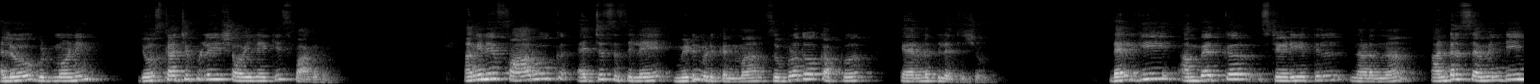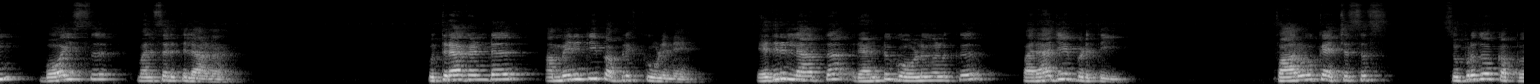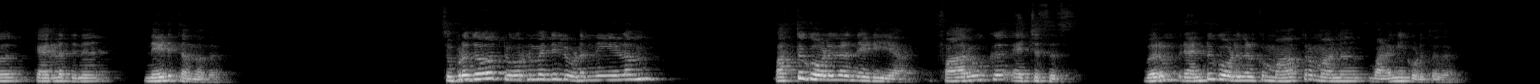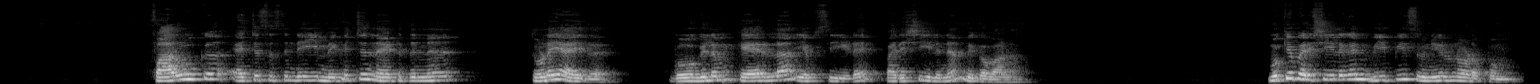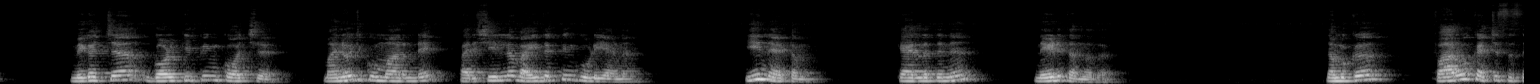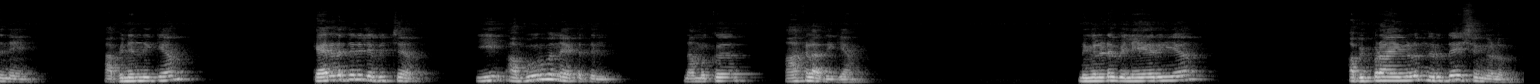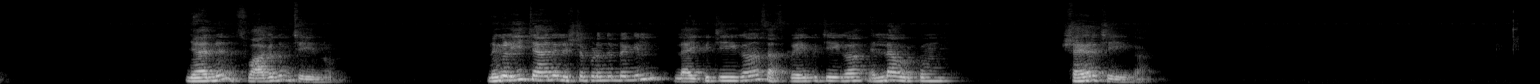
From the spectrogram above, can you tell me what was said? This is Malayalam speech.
Hello good morning Jose Kachippally ഷോയിലേക്ക് സ്വാഗതം. അങ്ങനെ ഫാറൂഖ് എച്ച് എസ് എസിലെ മിടുമിടുക്കന്മാർ സുബ്രതോ കപ്പ് കേരളത്തിലെത്തിച്ചു. ഡൽഹി അംബേദ്കർ സ്റ്റേഡിയത്തിൽ നടന്ന അണ്ടർ സെവന്റീൻ ബോയ്സ് മത്സരത്തിലാണ് ഉത്തരാഖണ്ഡ് അമ്യൂണിറ്റി പബ്ലിക് സ്കൂളിനെ എതിരില്ലാത്ത രണ്ട് ഗോളുകൾക്ക് പരാജയപ്പെടുത്തി Farook H S S Subroto cup കേരളത്തിന് നേടിത്തന്നത്. സുബ്രതോ ടൂർണമെന്റിൽ ഉടനീളം പത്ത് ഗോളുകൾ നേടിയ ഫാറൂഖ് എച്ച് എസ് എസ് വെറും രണ്ട് ഗോളുകൾക്ക് മാത്രമാണ് വഴങ്ങിക്കൊടുത്തത്. ഫാറൂഖ് എച്ച് എസ് എസിന്റെ ഈ മികച്ച നേട്ടത്തിന് തുണയായത് ഗോകുലം കേരള എഫ് സിയുടെ പരിശീലന മികവാണ്. മുഖ്യ പരിശീലകൻ വി പി സുനീറിനോടൊപ്പം മികച്ച ഗോൾ കീപ്പിംഗ് കോച്ച് മനോജ് കുമാറിന്റെ പരിശീലന വൈദഗ്ധ്യം കൂടിയാണ് ഈ നേട്ടം കേരളത്തിന് നേടിത്തന്നത്. നമുക്ക് ഫാറൂഖ് എച്ച് എസ് എസിനെ അഭിനന്ദിക്കാം. കേരളത്തിന് ലഭിച്ച ഈ അപൂർവ നേട്ടത്തിൽ നമുക്ക് ആഹ്ലാദിക്കാം. നിങ്ങളുടെ വിലയേറിയ അഭിപ്രായങ്ങളും നിർദ്ദേശങ്ങളും ഞാൻ സ്വാഗതം ചെയ്യുന്നു. നിങ്ങൾ ഈ ചാനൽ ഇഷ്ടപ്പെടുന്നുണ്ടെങ്കിൽ ലൈക്ക് ചെയ്യുക സബ്സ്ക്രൈബ് ചെയ്യുക എല്ലാവർക്കും ഷെയർ ചെയ്യുക.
